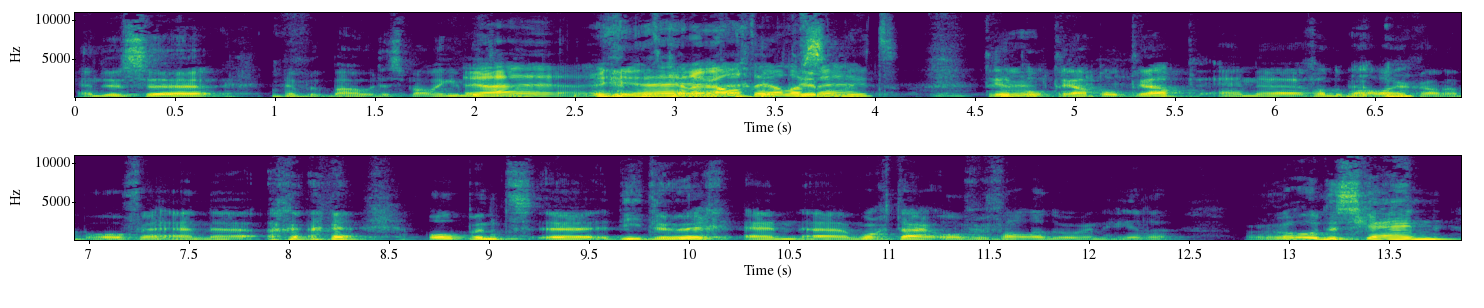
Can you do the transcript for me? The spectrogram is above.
En dus, uh, we bouwen de spanning een ja, beetje ja, ja, ja, kan nog altijd alles zijn. Trippel, trappel, trap. En Van de Ballen gaat naar boven en opent die deur en wordt daar overvallen door een hele rode schijn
